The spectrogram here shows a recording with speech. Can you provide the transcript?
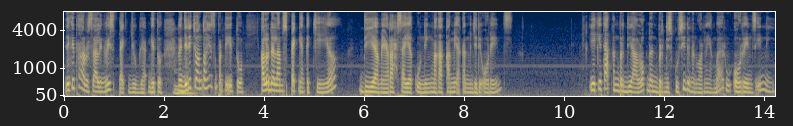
Ya kita harus saling respect juga gitu. Nah jadi contohnya seperti itu. Kalau dalam spek yang kecil, dia merah, saya kuning, maka kami akan menjadi orange. Ya kita akan berdialog dan berdiskusi dengan warna yang baru, orange ini.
